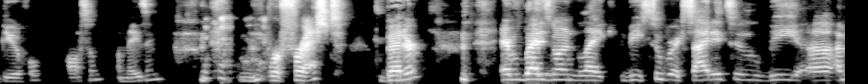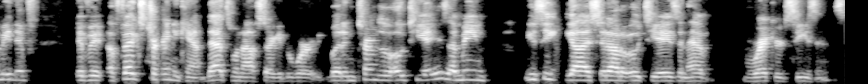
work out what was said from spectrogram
Beautiful, awesome, amazing, refreshed, better. Everybody's going to like be super excited to be. Uh, I mean, if if it affects training camp, that's when I'll start getting worried. But in terms of OTAs, I mean, you see guys sit out of OTAs and have record seasons.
